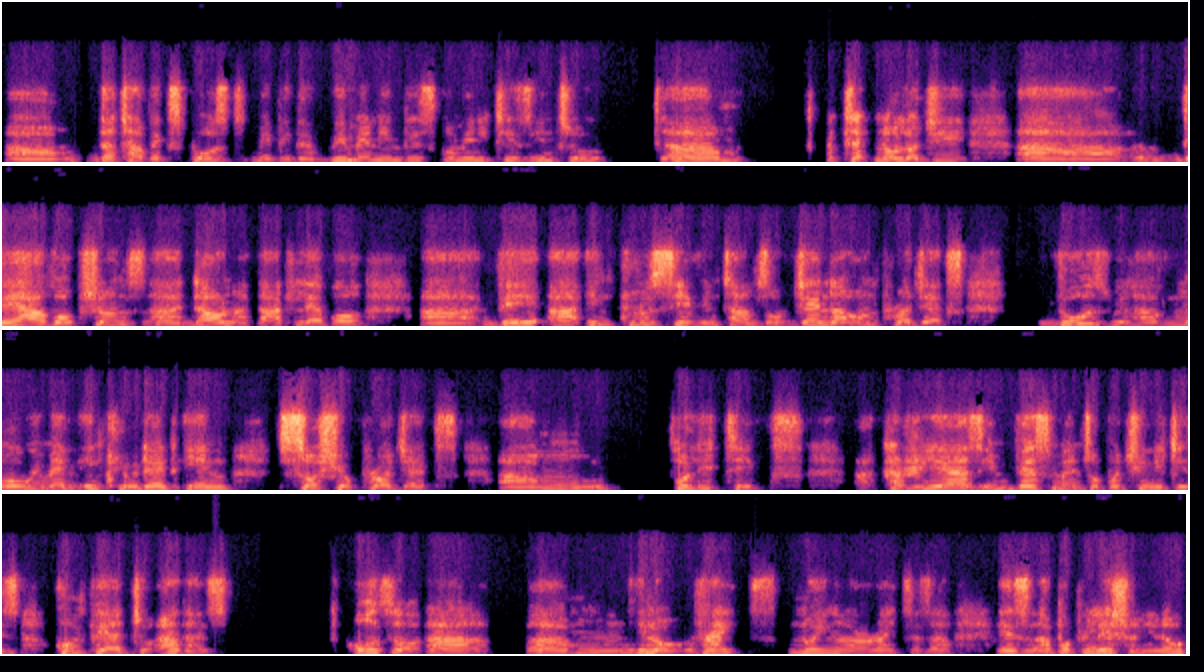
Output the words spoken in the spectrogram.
um, that have exposed maybe the women in these communities into um, technology. Uh, they have options uh, down at that level. Uh, they are inclusive in terms of gender on projects. Those will have more women included in social projects, um, politics, uh, careers, investment opportunities compared to others. Also, uh, um, you know, rights, knowing our rights as a as a population. You know,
